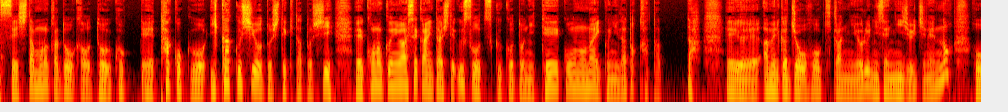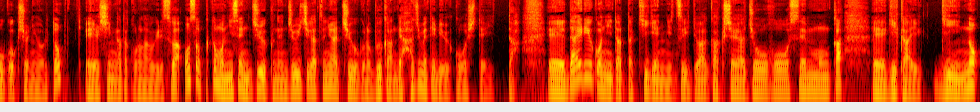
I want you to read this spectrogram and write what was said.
生したものかどうかを問う、えー、他国を威嚇しようとしてきたとし、えー、この国は世界に対して嘘をつくことに抵抗のない国だと語った。えー、アメリカ情報機関による2021年の報告書によると、えー、新型コロナウイルスは遅くとも2019年11月には中国の武漢で初めて流行していった、えー、大流行に至った起源については学者や情報専門家、えー、議会議員の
